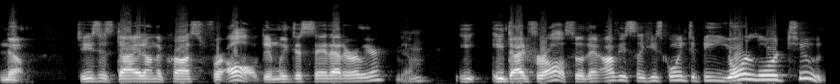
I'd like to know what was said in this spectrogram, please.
No. Jesus died on the cross for all. Didn't we just say that earlier? Yeah. He, he died for all. So then obviously he's going to be your Lord too.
